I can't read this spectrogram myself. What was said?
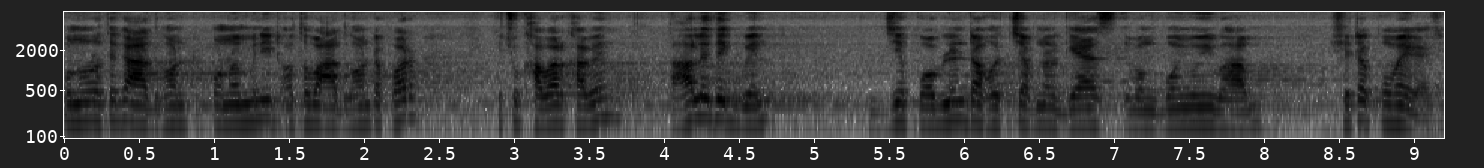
পনেরো থেকে আধ ঘণ্টা, পনেরো মিনিট অথবা আধ ঘণ্টা পর কিছু খাবার খাবেন। তাহলে দেখবেন যে প্রবলেমটা হচ্ছে আপনার গ্যাস এবং বমি ভাব, সেটা কমে গেছে।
